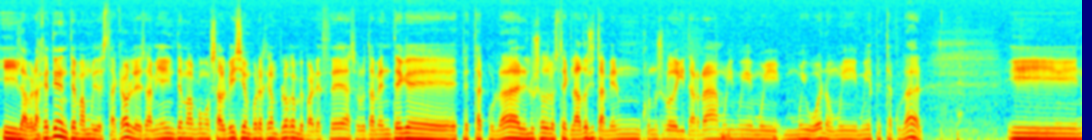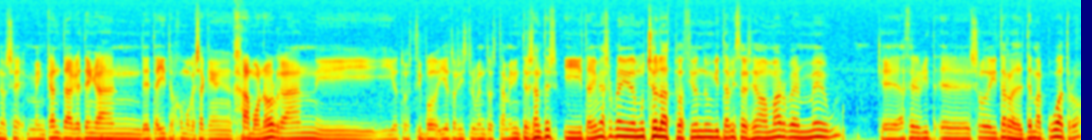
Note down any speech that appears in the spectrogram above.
Y la verdad es que tienen temas muy destacables. A mí hay un tema como Salvation, por ejemplo, que me parece absolutamente espectacular. El uso de los teclados y también con un solo de guitarra muy, muy, muy, muy bueno, muy, muy espectacular. Y no sé, me encanta que tengan detallitos como que saquen Hammond organ y, otros tipos y otros instrumentos también interesantes. Y también me ha sorprendido mucho la actuación de un guitarrista que se llama Marvin Meul, que hace el, el solo de guitarra del tema 4,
